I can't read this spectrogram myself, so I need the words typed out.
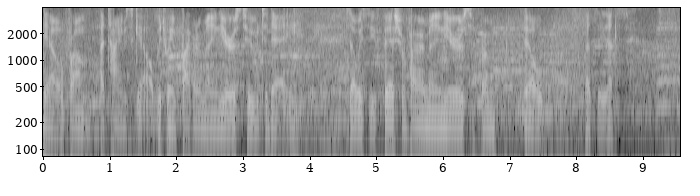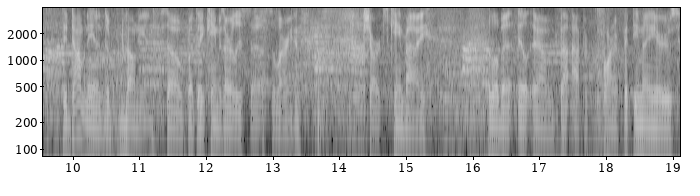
you know, from a time scale between 500 million years to today. So we see fish from 500 million years from, you know, let's see, that's they dominated the Devonian, so but they came as early as uh, Silurian. Sharks came by a little bit, you know, after 450 million years,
